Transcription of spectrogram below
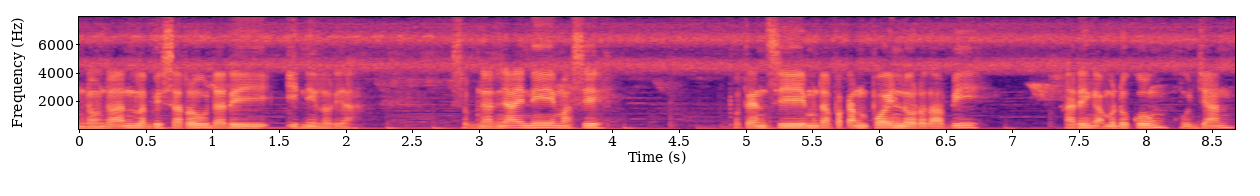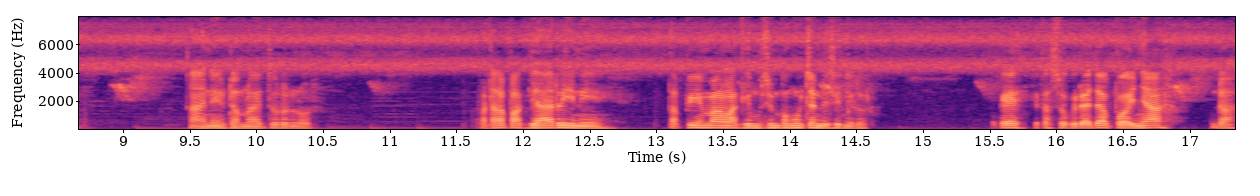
Mudah-mudahan lebih seru dari ini, Lur ya. Sebenarnya ini masih potensi mendapatkan poin, Lur, tapi hari nggak mendukung hujan. Nah, ini udah mulai turun, Lur. Padahal pagi hari ini, tapi memang lagi musim penghujan di sini, Lur. Oke kita syukuri aja poinnya. Udah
